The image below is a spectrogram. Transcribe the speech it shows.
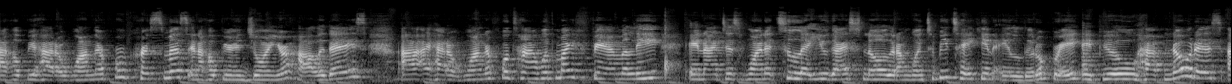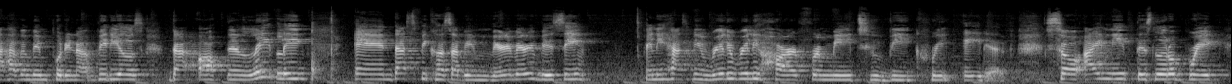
I hope you had a wonderful Christmas and I hope you're enjoying your holidays. Uh, I had a wonderful time with my family and I just wanted to let you guys know that I'm going to be taking a little break. If you have noticed, I haven't been putting out videos that often lately and that's because I've been very, very busy and it has been really really hard for me to be creative so I need this little break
